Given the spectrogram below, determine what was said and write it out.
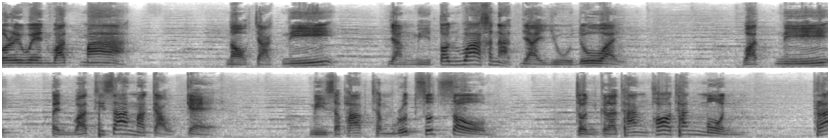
บริเวณวัดมาก นอกจากนี้ ยังมีต้นว่าขนาดใหญ่อยู่ด้วย วัดนี้เป็นวัดที่สร้างมาเก่าแก่ มีสภาพชำรุดสุดโทรมจนกระทั่งพ่อท่านมน พระ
